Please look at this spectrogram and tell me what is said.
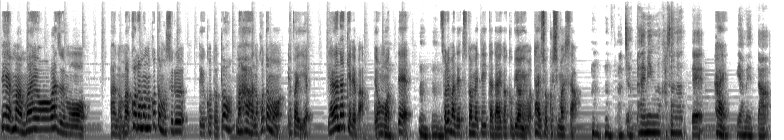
で、まあ、迷わずもう、あの、まあ、子供のこともするっていうことと、まあ、母のこともやっぱりややらなければって思って、うんうん。それまで勤めていた大学病院を退職しました。うんうん。あ、じゃあタイミングが重なって、はい。辞めた。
